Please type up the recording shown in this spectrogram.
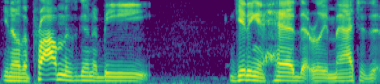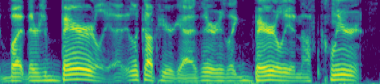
you know, the problem is going to be getting a head that really matches it, but there's barely, uh, look up here guys, there is like barely enough clearance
